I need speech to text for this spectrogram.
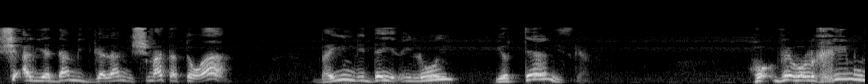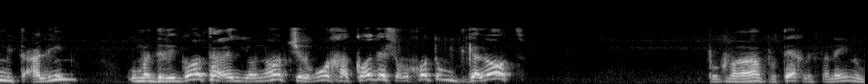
שעל ידה מתגלה נשמת התורה, באים לידי עילוי יותר נשגב. והולכים ומתעלים ומדרגות העליונות של רוח הקודש הולכות ומתגלות. פה כבר הרב פותח לפנינו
